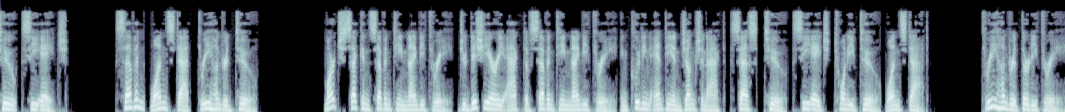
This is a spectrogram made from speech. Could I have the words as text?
2, ch. 7, 1 Stat. 302, March 2, 1793, Judiciary Act of 1793 including Anti-Injunction Act, Sess. 2, ch. 22, 1 Stat. 333.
